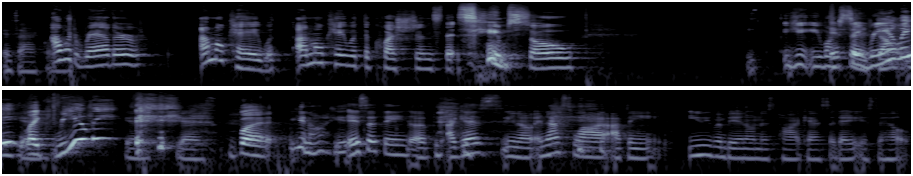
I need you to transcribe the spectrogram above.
Exactly. I would rather I'm okay with I'm okay with the questions that seem so you, you want It's to say really? yeah. Like really? yes. Yes. But you know, it's a thing of i guess you know and that's why i think you even being on this podcast today is to help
